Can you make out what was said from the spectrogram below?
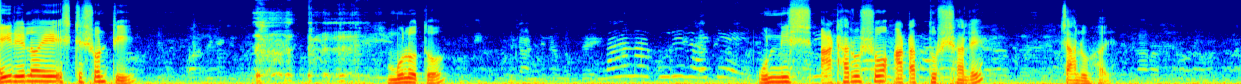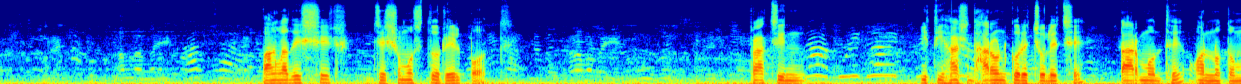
এই রেলওয়ে স্টেশনটি মূলত উনিশ আঠারোশো আটাত্তর সালে চালু হয় বাংলাদেশের যে সমস্ত রেলপথ প্রাচীন ইতিহাস ধারণ করে চলেছে, তার মধ্যে অন্যতম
